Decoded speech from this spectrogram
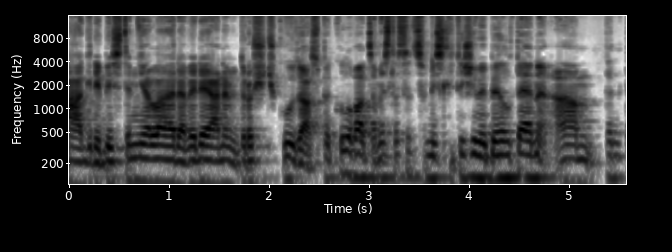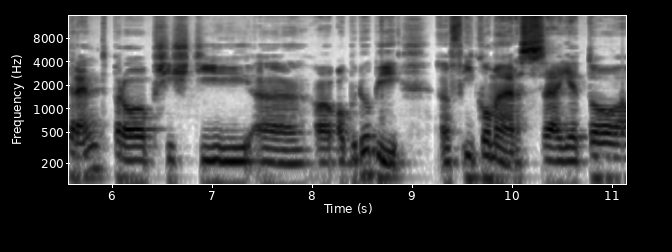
A kdybyste měl, Davide, já nevím, trošičku zaspekulovat, zamyslet se, co myslíte, že by byl ten, um, ten trend pro příští uh, období v e-commerce? Je to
